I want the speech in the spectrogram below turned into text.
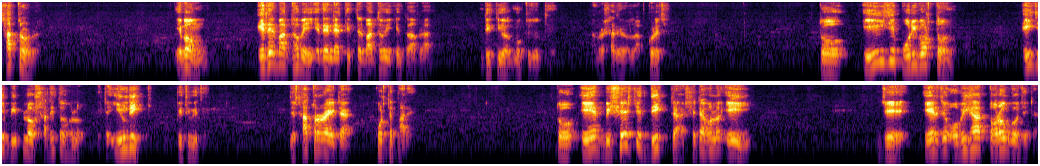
ছাত্ররা। এবং এদের মাধ্যমেই, এদের নেতৃত্বের মাধ্যমেই কিন্তু আমরা দ্বিতীয় মুক্তিযুদ্ধে আমরা স্বাধীনতা লাভ করেছি। তো এই যে পরিবর্তন, এই যে বিপ্লব সাধিত হলো, এটা ইউনিক পৃথিবীতে, যে ছাত্ররা এটা করতে পারে। তো এর বিশেষ যে দিকটা, সেটা হলো এই যে এর যে অভিঘাত তরঙ্গ যেটা,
